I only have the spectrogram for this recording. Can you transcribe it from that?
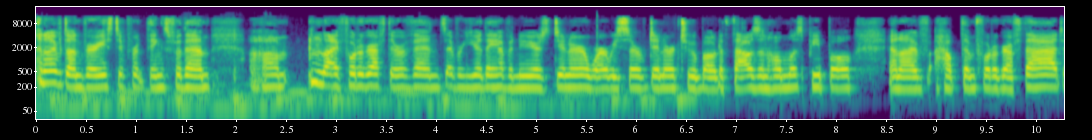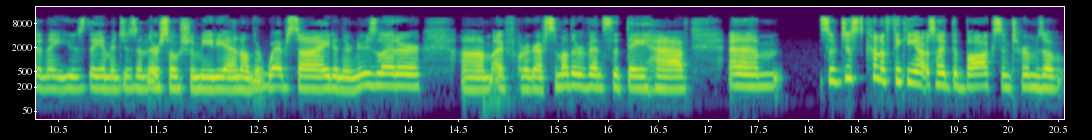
and I've done various different things for them. Um, I photograph their events every year. They have a New Year's dinner where we serve dinner to about a thousand homeless people, and I've helped them photograph that. And they use the images in their social media and on their website and their newsletter. Um, I've photographed some other events that they have. Um, so just kind of thinking outside the box in terms of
